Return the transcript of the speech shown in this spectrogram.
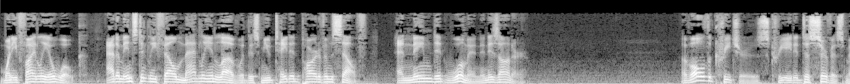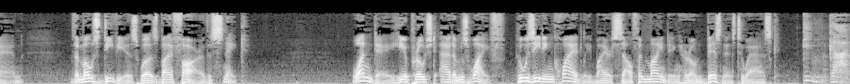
When he finally awoke, Adam instantly fell madly in love with this mutated part of himself, and named it Woman in his honor. Of all the creatures created to service man, the most devious was by far the snake. One day he approached Adam's wife, who was eating quietly by herself and minding her own business, to ask, Didn't God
